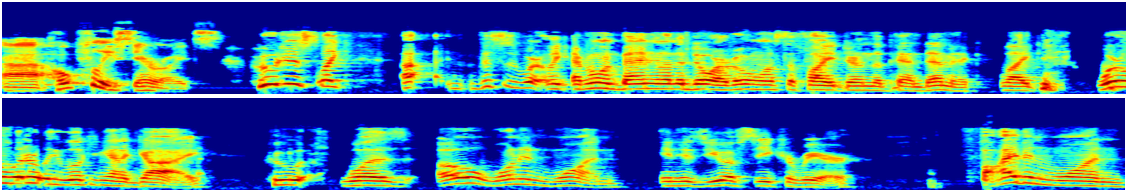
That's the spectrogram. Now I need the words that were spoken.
uh hopefully steroids Who just like uh, this is where like everyone banging on the door, everyone wants to fight during the pandemic. Like we're literally looking at a guy who was 0 1 and 1 in his UFC career, 5 and 1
